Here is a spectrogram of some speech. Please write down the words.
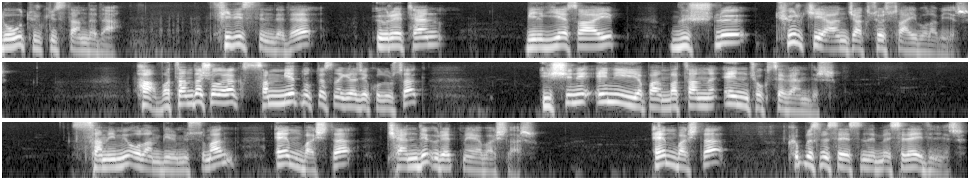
Doğu Türkistan'da da Filistin'de de üreten, bilgiye sahip, güçlü Türkiye ancak söz sahibi olabilir. Ha vatandaş olarak samimiyet noktasına gelecek olursak işini en iyi yapan vatanını en çok sevendir. Samimi olan bir Müslüman en başta kendi üretmeye başlar. En başta Kıbrıs meselesini mesele edinir.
